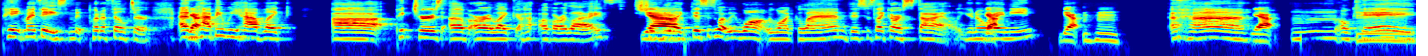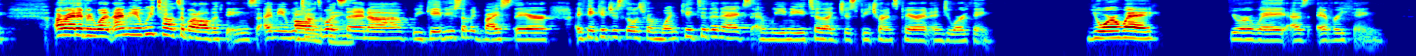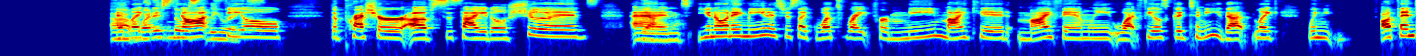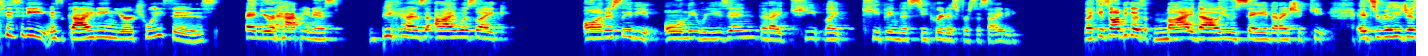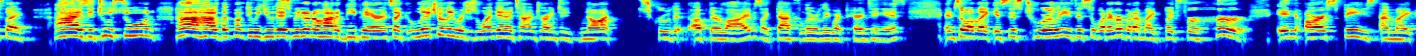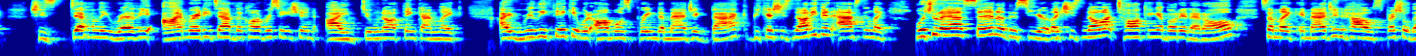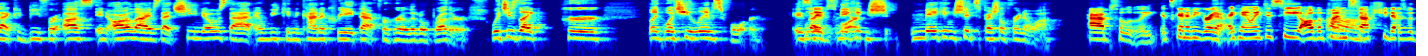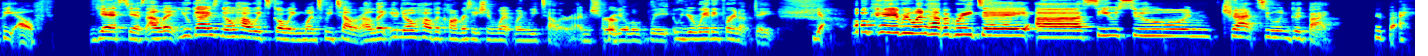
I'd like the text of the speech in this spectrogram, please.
Paint my face. Put a filter. I'm Yeah. happy we have like uh pictures of our like of our lives. Should Yeah. be like this is what we want. We want glam. This is like our style. You know Yeah. what I mean? Yeah. hmm Uh-huh. Yeah. Mm, okay. All right, everyone. I mean, we talked about all the things. I mean, we All talked about things. Santa. We gave you some advice there. I think it just goes from one kid to the next, and we need to like just be transparent and do our thing Your way. your way as everything. and Uh, like what is those not lyrics? feel the pressure of societal shoulds Yeah. and you know what i mean it's just like what's right for me my kid my family what feels good to me that like when you, authenticity is guiding your choices and your happiness because I was like honestly the only reason that I keep like keeping this secret is for society. Like it's not because my values say that I should keep. It's really just like, ah, is it too soon? Ah, how the fuck do we do this? We don't know how to be parents. Like literally, we're just one day at a time trying to not screw that up their lives. Like that's literally what parenting is. And so I'm like, is this too early? Is this whatever? But I'm like, but for her in our space, I'm like, she's definitely ready. I'm ready to have the conversation. I do not think I'm like, I really think it would almost bring the magic back because she's not even asking like, what should I ask Santa this year? Like she's not talking about it at all. So I'm like, imagine how special that could be for us in our lives that she knows that and we can kind of create that for her little brother, which is like her, like what she lives for is like Lives making sh- making shit special for Noah. absolutely it's going to be great Yeah. i can't wait to see all the fun Oh. stuff she does with the elf Yes, yes. I'll let you guys know how it's going once we tell her. I'll let you know how the conversation went when we tell her. I'm sure you'll wait. You're waiting for an update. Yeah. Okay, everyone. Have a great day. Uh, see you soon. Chat soon. Goodbye. goodbye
